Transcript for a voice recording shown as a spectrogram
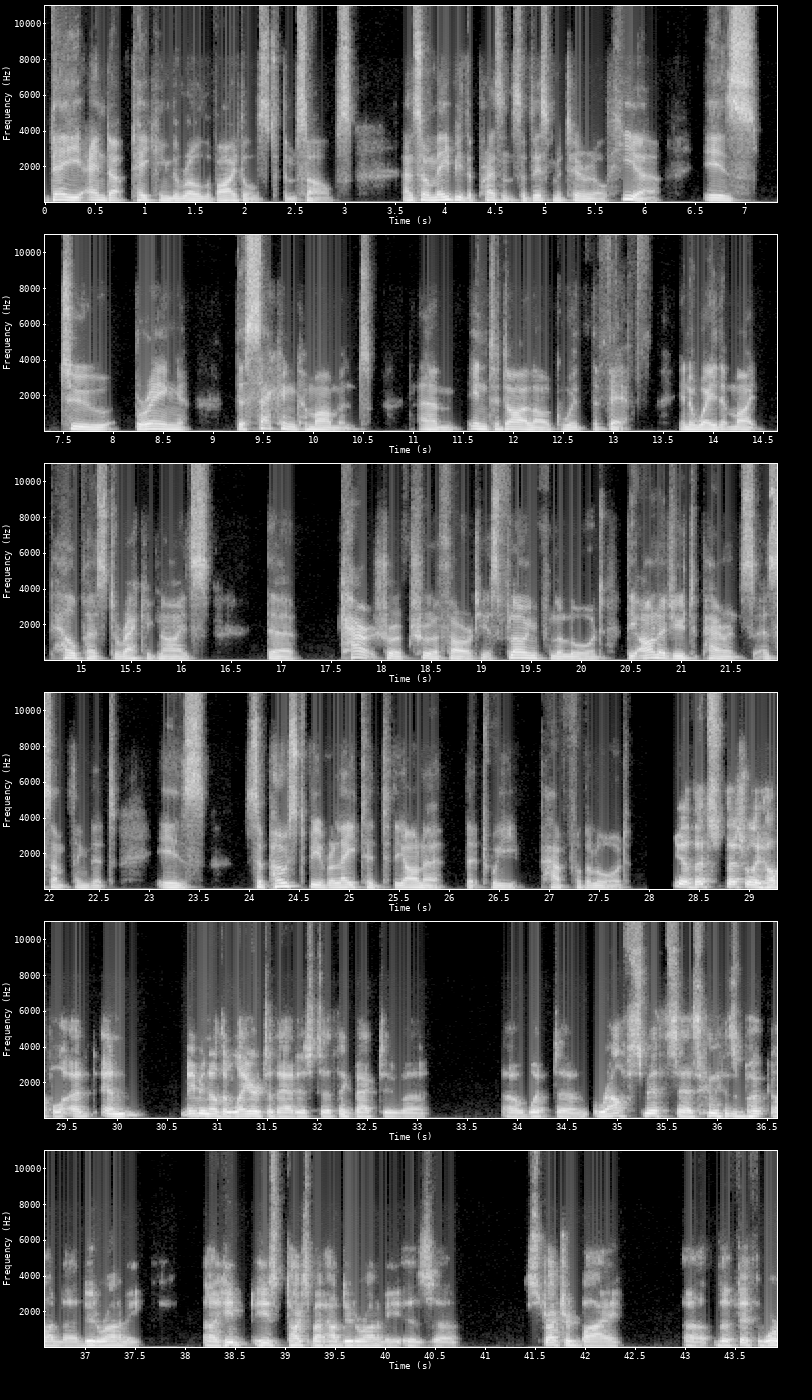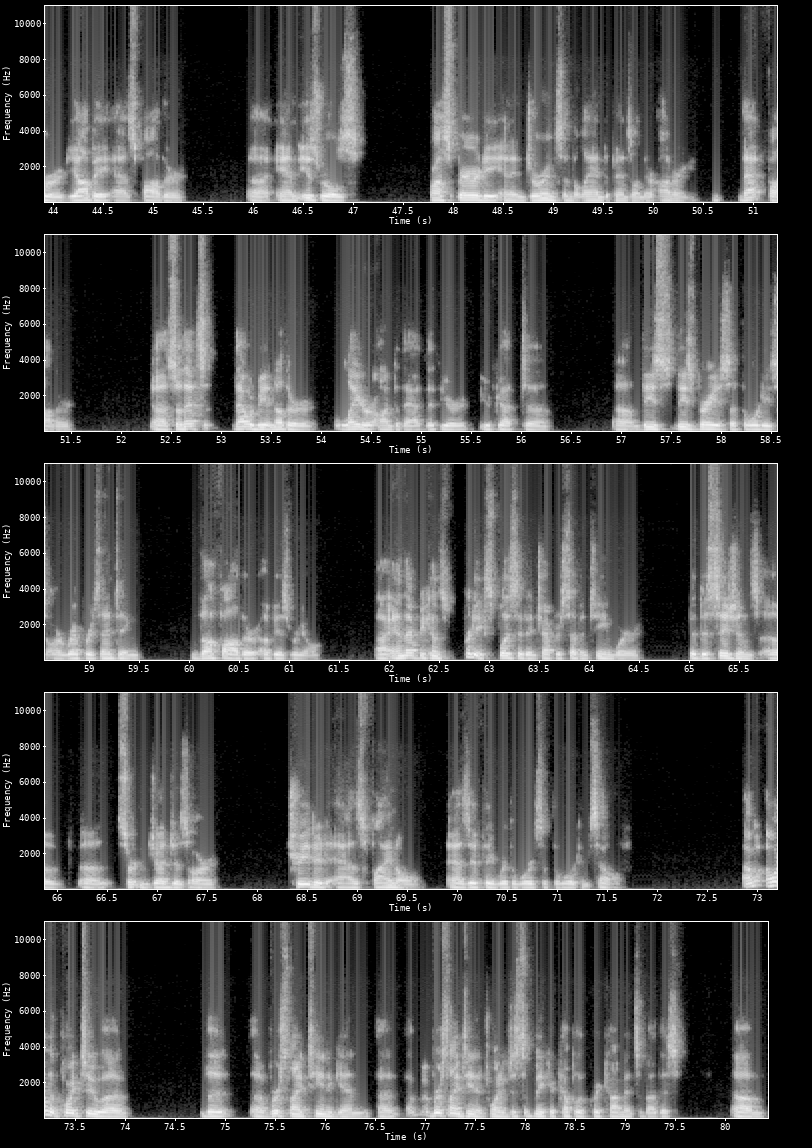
they end up taking the role of idols to themselves. And so maybe the presence of this material here is to bring the second commandment um, into dialogue with the fifth in a way that might help us to recognize the character of true authority as flowing from the Lord, the honor due to parents as something that is supposed to be related to the honor that we have for the Lord. Yeah, that's that's really helpful, and, and maybe another layer to that is to think back to uh, uh, what uh, Ralph Smith says in his book on uh, Deuteronomy. Uh, he he talks about how Deuteronomy is uh, structured by uh, the fifth word, Yahweh as Father, uh, and Israel's prosperity and endurance in the land depends on their honoring that Father. Uh, so that's that would be another layer onto that. That you're you've got uh, um, these these various authorities are representing the Father of Israel, uh, and that becomes pretty explicit in chapter 17, where the decisions of certain judges are treated as final, as if they were the words of the Lord Himself. I, I want to point to uh, the uh, verse 19 again, uh, verse 19 and 20, just to make a couple of quick comments about this. Um,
